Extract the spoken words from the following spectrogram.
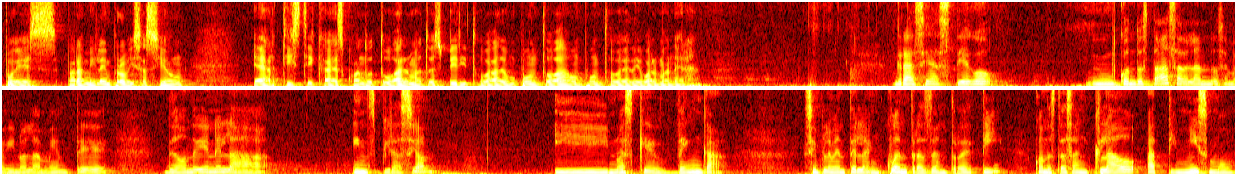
pues para mí la improvisación artística es cuando tu alma, tu espíritu va de un punto A a un punto B de igual manera. Gracias, Diego. Mm, cuando estabas hablando se me vino a la mente de dónde viene la inspiración. Y no es que venga, simplemente la encuentras dentro de ti cuando estás anclado a ti mismo,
